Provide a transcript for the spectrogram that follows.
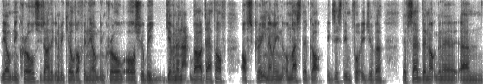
the opening crawl. She's either going to be killed off in the opening crawl, or she'll be given an Ackbar death off off screen. I mean, unless they've got existing footage of her, they've said they're not going to um,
